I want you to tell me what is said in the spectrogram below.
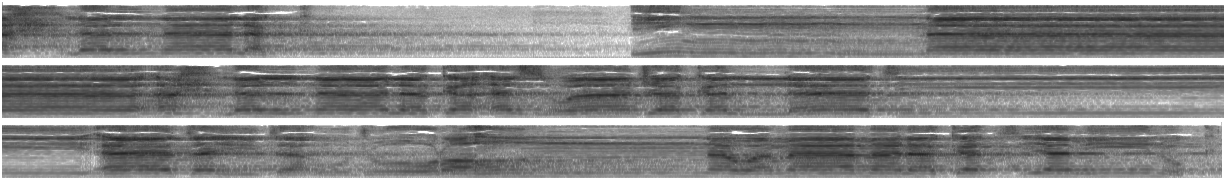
أحللنا لك. إنا أحللنا لك أزواجك اللاتي آتيت أجورهن وما ملكت يمينك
